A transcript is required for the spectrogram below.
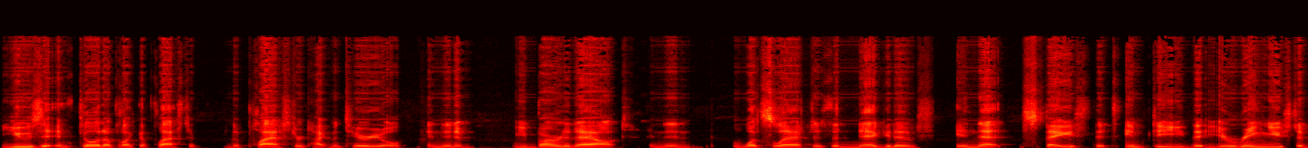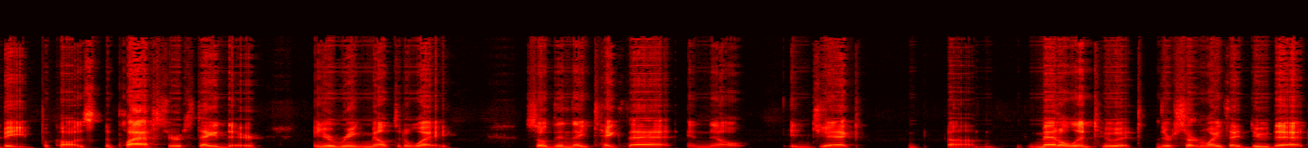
use it and fill it up like the plaster the plaster type material, and then it, you burn it out, and then what's left is the negative in that space that's empty that your ring used to be because the plaster stayed there and your ring melted away. So then they take that and they'll inject um, metal into it. There's certain ways they do that,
